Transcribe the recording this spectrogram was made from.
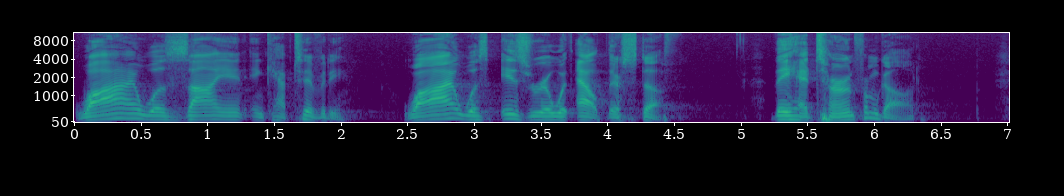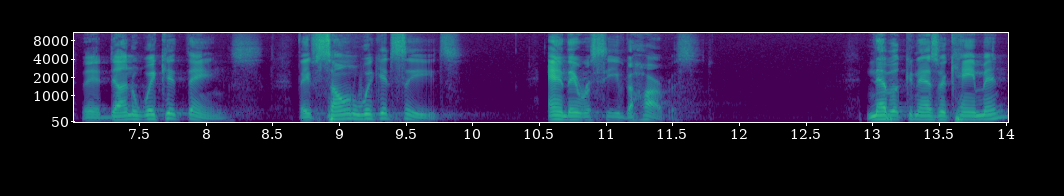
why was Zion in captivity? Why was Israel without their stuff? They had turned from God, they had done wicked things, they've sown wicked seeds, and they received a harvest. Nebuchadnezzar came in,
